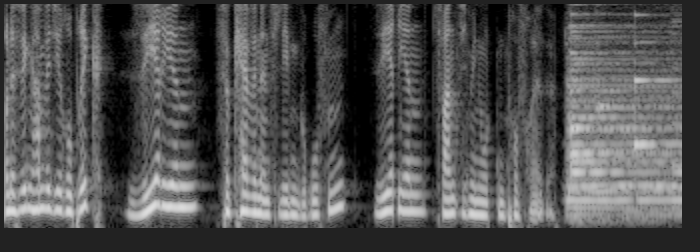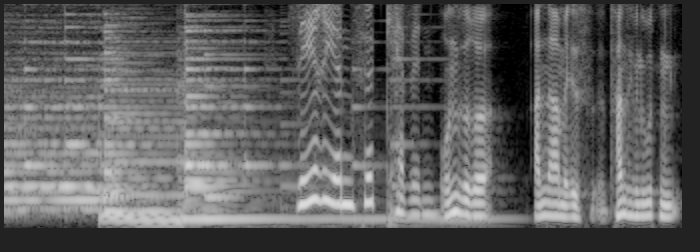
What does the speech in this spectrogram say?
Und deswegen haben wir die Rubrik Serien für Kevin ins Leben gerufen. Serien 20 Minuten pro Folge. Serien für Kevin. Unsere Annahme ist 20 Minuten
